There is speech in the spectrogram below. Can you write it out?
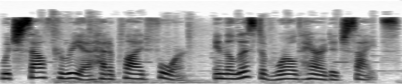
which South Korea had applied for, in the list of World Heritage Sites.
